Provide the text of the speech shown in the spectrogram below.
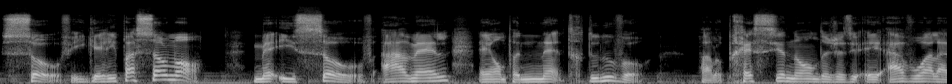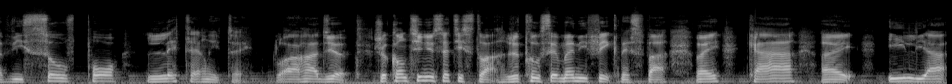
sauve. Il guérit pas seulement, mais il sauve. Amen. Et on peut naître de nouveau par le précieux nom de Jésus et avoir la vie sauve pour l'éternité. Gloire à Dieu. Je continue cette histoire. Je trouve c'est magnifique, n'est-ce pas? Oui, car il y a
